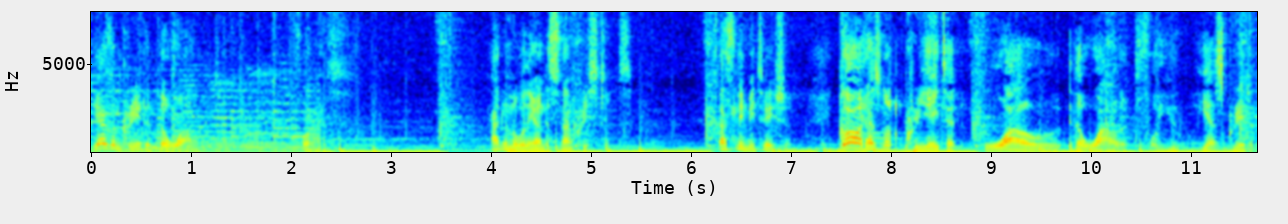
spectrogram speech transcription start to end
He hasn't created the world for us. I don't know whether you understand Christians. That's limitation. God has not created world, the world for you. He has created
